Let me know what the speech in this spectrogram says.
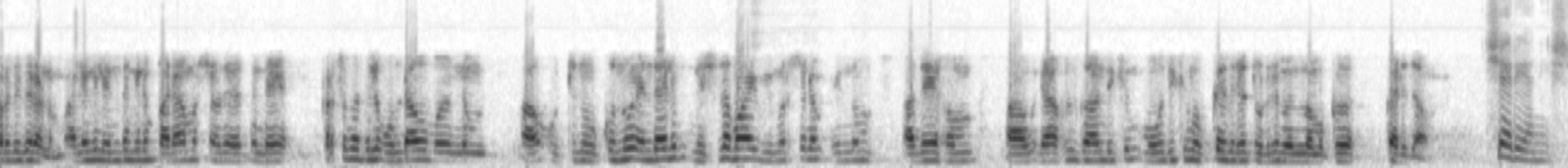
പ്രതികരണം അല്ലെങ്കിൽ എന്തെങ്കിലും പരാമർശം അദ്ദേഹത്തിന്റെ പ്രസംഗത്തിൽ ഉണ്ടാവുമെന്നും ഉറ്റുനോക്കുന്നു. എന്തായാലും നിശ്ചിതമായ വിമർശനം എന്നും അദ്ദേഹം രാഹുൽ ഗാന്ധിക്കും മോദിക്കും ഒക്കെ എതിരെ തുടരുമെന്ന് നമുക്ക് കരുതാം. ശരി അനീഷ്.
